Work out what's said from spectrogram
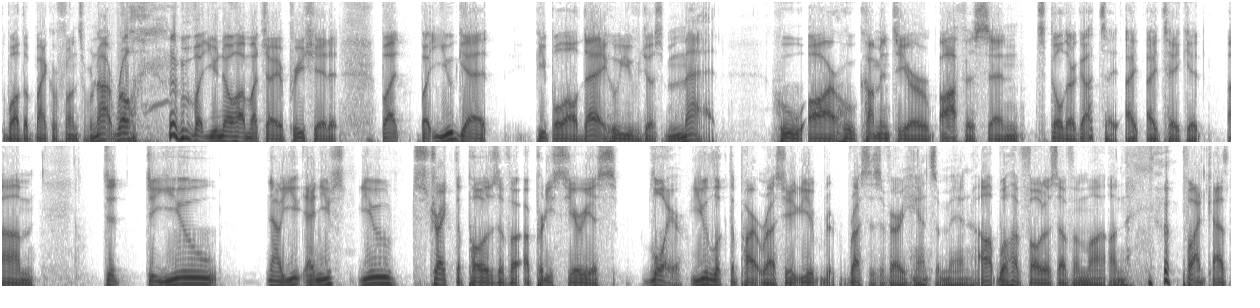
while the microphones were not rolling, but you know how much I appreciate it. But but you get people all day who you've just met who are who come into your office and spill their guts. I, I, I take it. Um, do, do you now you and you you strike the pose of a, a pretty serious lawyer. You look the part, Russ. You, you, Russ is a very handsome man. I'll, we'll have photos of him uh, on the podcast,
